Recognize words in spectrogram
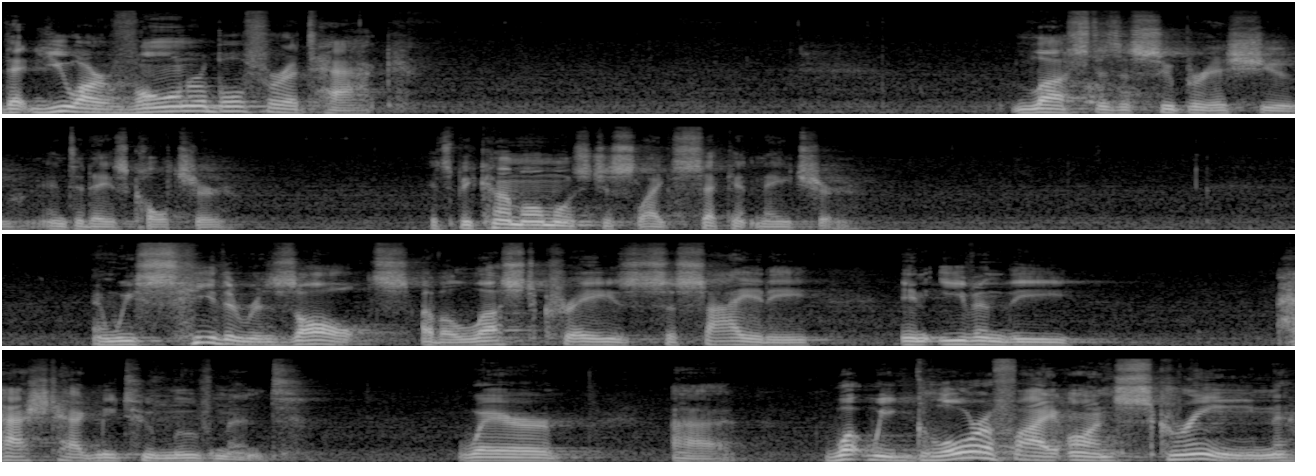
that you are vulnerable for attack? Lust is a super issue in today's culture. It's become almost just like second nature. And we see the results of a lust crazed society in even the hashtag MeToo movement, where uh, what we glorify on screen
